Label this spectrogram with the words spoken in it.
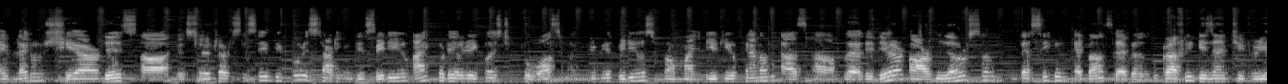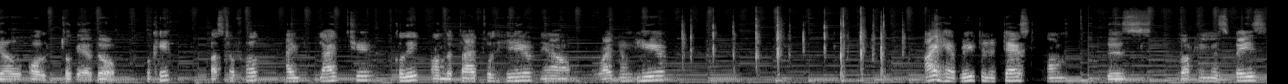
I'd like to share this uh, Illustrator CC. Before starting this video, I cordially request to watch my previous videos from my YouTube channel as uh, there are lots of basic advanced level graphic design tutorial all together. Okay, first of all, I'd like to click on the title here. Now, right down here, I have written a text on this working space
